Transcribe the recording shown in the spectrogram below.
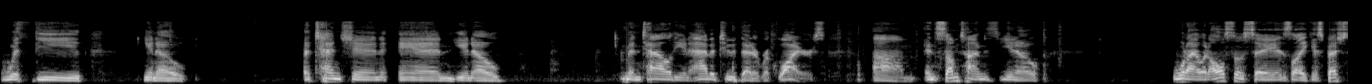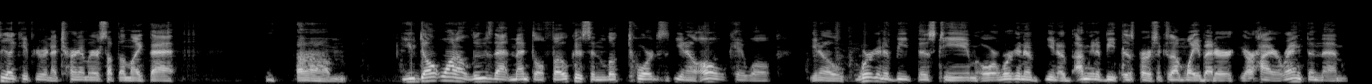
with the, you know, attention and you know mentality and attitude that it requires. Um, and sometimes you know what i would also say is like especially like if you're in a tournament or something like that um, you don't want to lose that mental focus and look towards you know oh okay well you know we're going to beat this team or we're going to you know i'm going to beat this person because i'm way better or higher ranked than them.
